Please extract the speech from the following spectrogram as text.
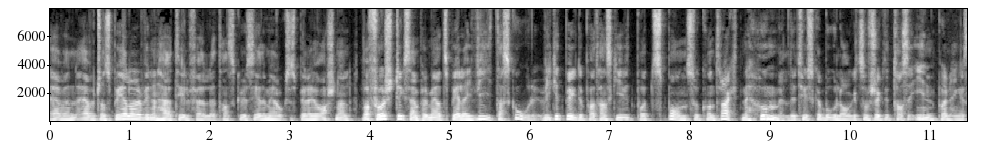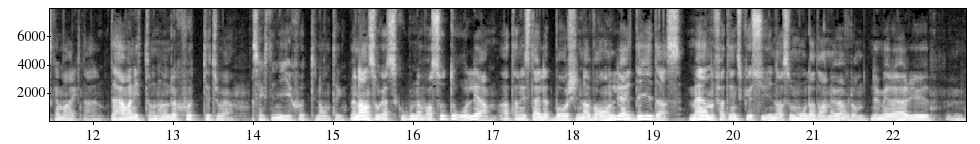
även Everton-spelare vid det här tillfället, han skulle sedermera också spela i Arsenal, var först till exempel med att spela i vita skor, vilket byggde på att han skrivit på ett sponsorkontrakt med Hummel, det tyska bolaget som försökte ta sig in på den engelska marknaden. Det här var 1970 tror jag, 69-70 någonting. Men ansåg att skorna var så dåliga att han istället bad kvar sina vanliga Adidas. Men för att det inte skulle synas så målade han över dem. Numera är det ju mm,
